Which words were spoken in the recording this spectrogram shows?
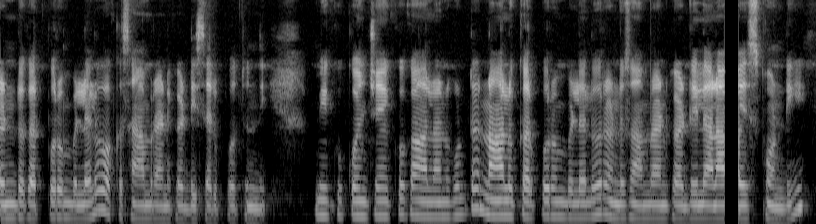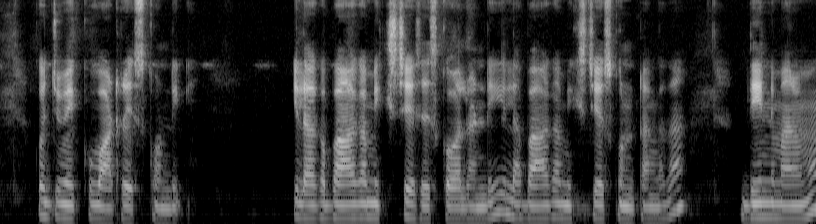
రెండు కర్పూరం బిళ్ళలు ఒక సాంబ్రాణి కడ్డీ సరిపోతుంది. మీకు కొంచెం ఎక్కువ కావాలనుకుంటే నాలుగు కర్పూరం బిళ్ళలు రెండు సాంబ్రాణి కడ్డీలు అలా వేసుకోండి. కొంచెం ఎక్కువ వాటర్ వేసుకోండి. ఇలాగ బాగా మిక్స్ చేసేసుకోవాలండి. ఇలా బాగా మిక్స్ చేసుకుంటాం కదా. దీన్ని మనము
